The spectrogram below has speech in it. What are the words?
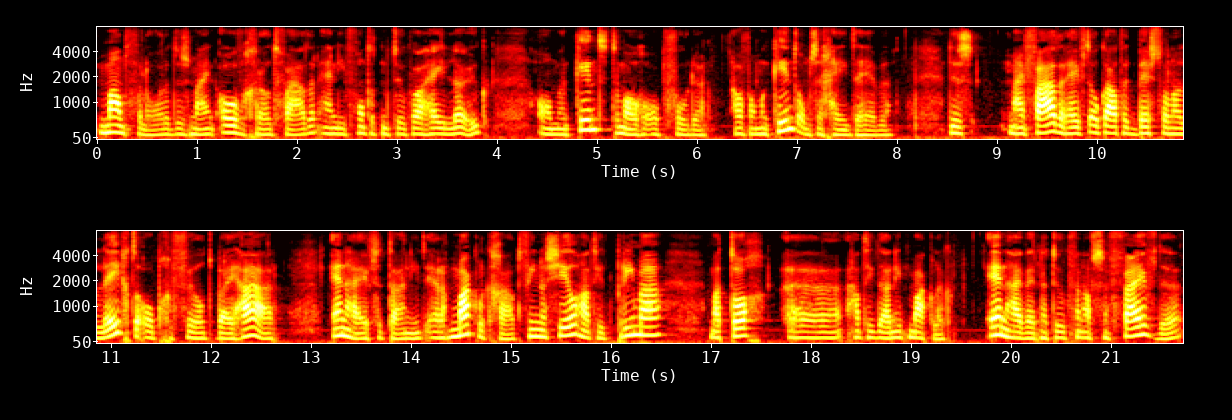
man verloren, dus mijn overgrootvader. En die vond het natuurlijk wel heel leuk om een kind te mogen opvoeden. Of om een kind om zich heen te hebben. Dus mijn vader heeft ook altijd best wel een leegte opgevuld bij haar. En hij heeft het daar niet erg makkelijk gehad. Financieel had hij het prima, maar toch uh, had hij daar niet makkelijk. En hij werd natuurlijk vanaf zijn vijfde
